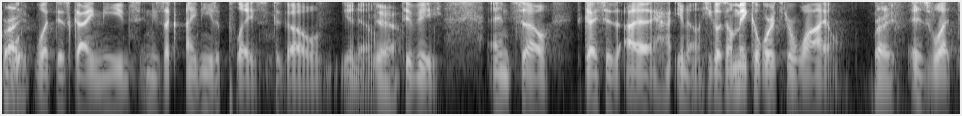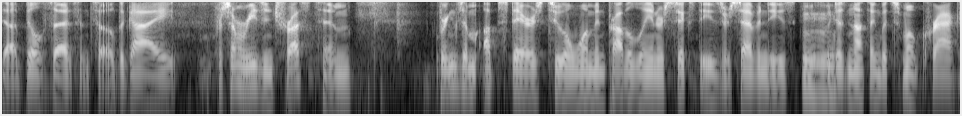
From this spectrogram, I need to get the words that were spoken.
Wh- Right. what this guy needs, and he's like, "I need a place to go," you know, Yeah. to be. And so the guy says, "I, you know," he goes, "I'll make it worth your while." Right. Is what uh, Bill says, and so the guy, for some reason, trusts him. Brings him upstairs to a woman, probably in her sixties or 70s who does nothing but smoke crack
